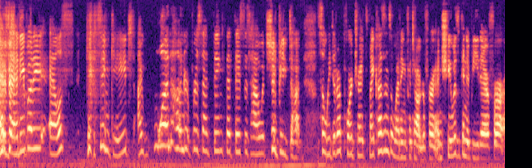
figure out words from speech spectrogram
if anybody else gets engaged, I 100% think that this is how it should be done. So we did our portraits. My cousin's a wedding photographer, and she was going to be there for our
